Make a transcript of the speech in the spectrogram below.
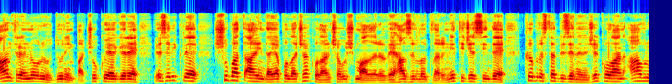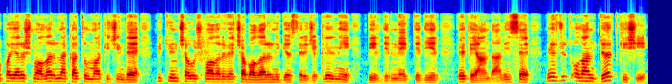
antrenörü Durin Paçuku'ya göre özellikle Şubat ayında yapılacak olan çalışmaları ve hazırlıkları neticesinde Kıbrıs'ta düzenlenecek olan Avrupa yarışmalarına katılmak için de bütün çalışmaları ve çabalarını göstereceklerini bildirmektedir. Öte yandan ise mevcut olan 4 kişi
